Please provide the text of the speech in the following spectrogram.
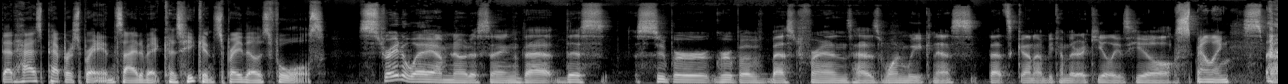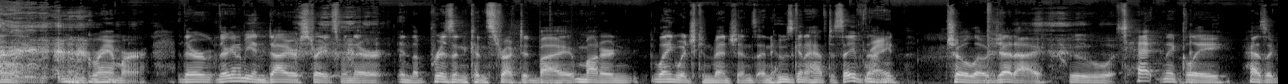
that has pepper spray inside of it because he can spray those fools. Straight away, I'm noticing that this super group of best friends has one weakness that's gonna become their Achilles heel Spelling. spelling and grammar. They're they're to be in dire straits when they're in the prison constructed by modern language conventions, and who's to have to save them? Right. Cholo Jedi, who technically has a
